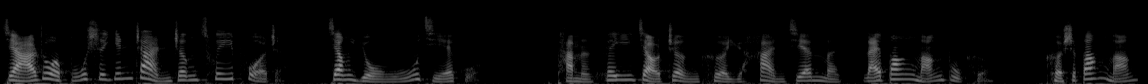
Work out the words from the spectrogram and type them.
假若不是因战争催迫着，将永无结果。他们非叫政客与汉奸们来帮忙不可，可是帮忙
